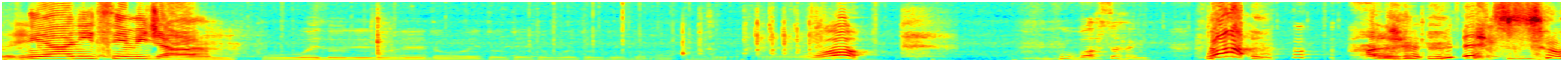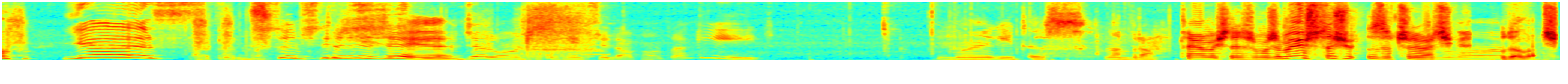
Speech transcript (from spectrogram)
Ja nic nie widziałem. O! Uważaj. Ale co? Jest! Dostałem się 40 dzieje? on się później przyda. No tak git. No i gites. Dobra, to ja myślę, że możemy już coś zaczynać No, budować.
